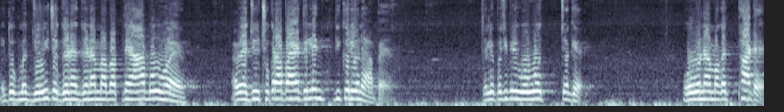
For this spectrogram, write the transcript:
એ તો મેં જોયું છે, ઘણા ઘણા મા બાપને આ બહુ હોય. હવે હજુ છોકરા પાસેથી લઈને દીકરીઓને આપે. એટલે પછી પેલી વહુઓ ચગે. વહુઓના મગજ ફાટે.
